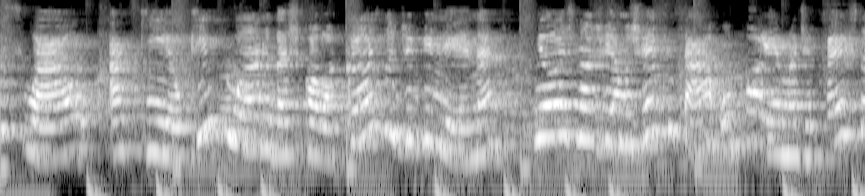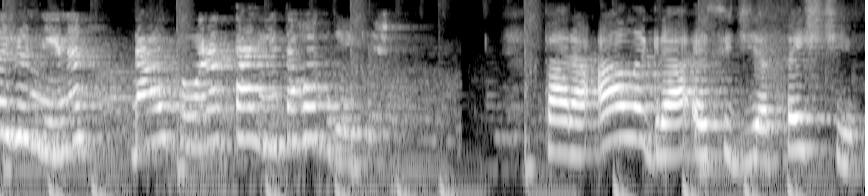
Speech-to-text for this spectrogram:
pessoal, aqui é o quinto ano da Escola Cândido de Vilhena e hoje nós viemos recitar o poema de festa junina da autora Talita Rodrigues. Para alegrar esse dia festivo.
